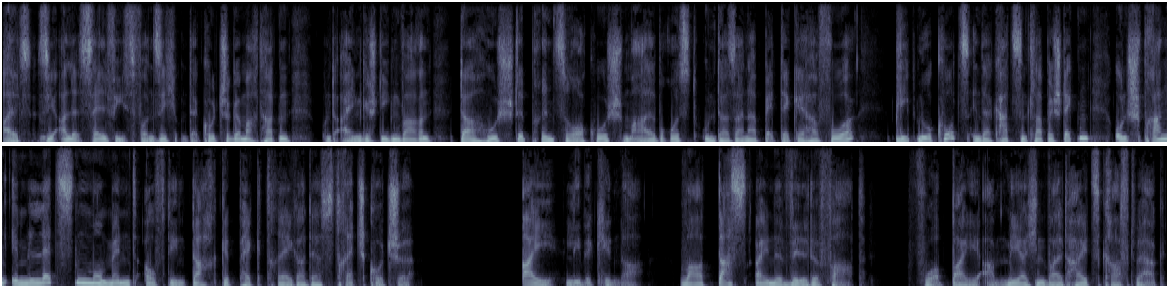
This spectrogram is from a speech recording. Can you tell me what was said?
Als sie alle Selfies von sich und der Kutsche gemacht hatten und eingestiegen waren, da huschte Prinz Rocco Schmalbrust unter seiner Bettdecke hervor, blieb nur kurz in der Katzenklappe stecken und sprang im letzten Moment auf den Dachgepäckträger der Stretchkutsche. Ei, liebe Kinder, war das eine wilde Fahrt. Vorbei am Märchenwald Heizkraftwerk,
